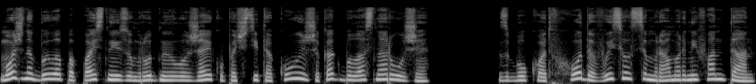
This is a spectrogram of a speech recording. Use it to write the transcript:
можно было попасть на изумрудную лужайку почти такую же, как была снаружи. Сбоку от входа высился мраморный фонтан,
